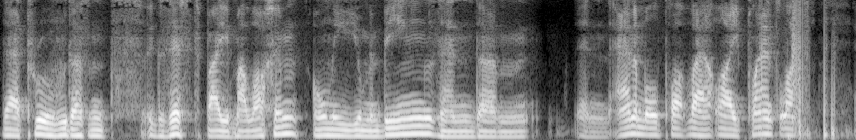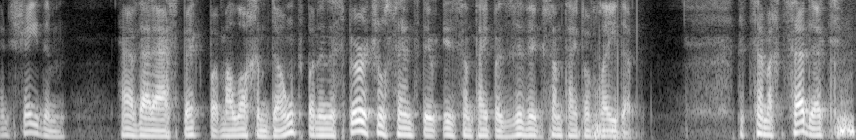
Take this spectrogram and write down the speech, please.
that Pruvu doesn't exist by malachim, only human beings and um, and animal life, plant life, and shadim have that aspect, but malachim don't. But in a spiritual sense, there is some type of zivig, some type of leda. The Tzemach Tzedek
